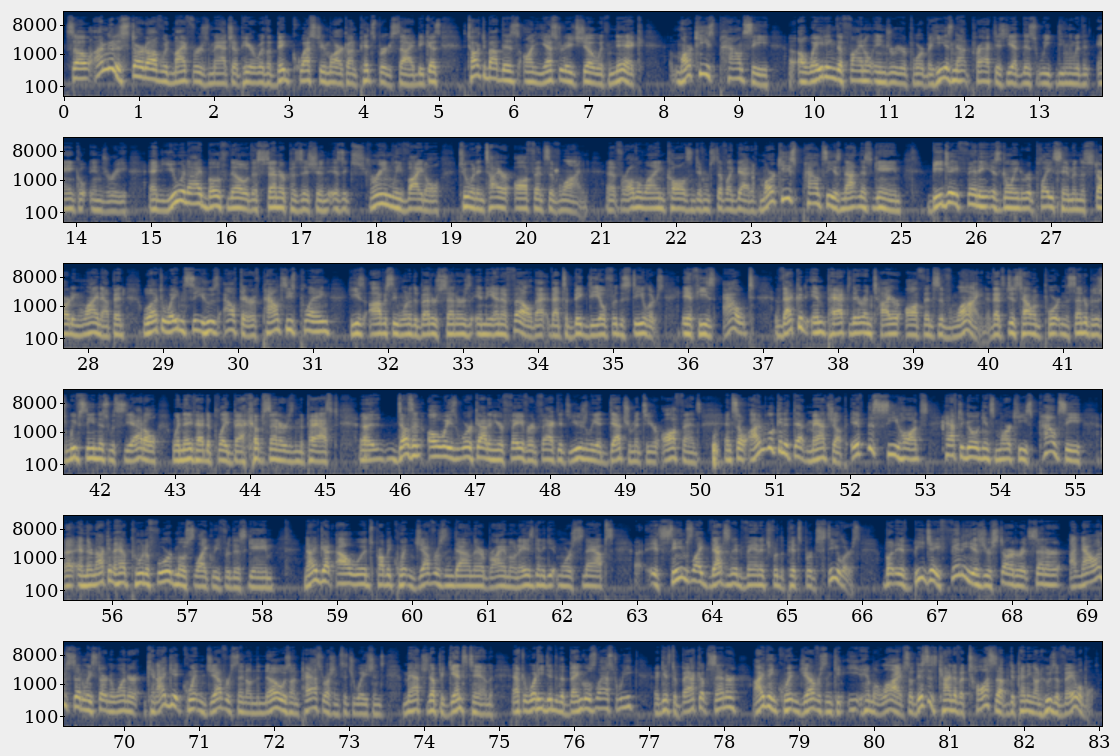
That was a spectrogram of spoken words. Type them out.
So I'm going to start off with my first matchup here with a big question mark on Pittsburgh's side because I talked about this on yesterday's show with Nick. Maurkice Pouncey awaiting the final injury report, but he has not practiced yet this week dealing with an ankle injury. And you and I both know the center position is extremely vital to an entire offensive line uh, for all the line calls and different stuff like that. If Maurkice Pouncey is not in this game, BJ Finney is going to replace him in the starting lineup, and we'll have to wait and see who's out there. If Pouncey's playing, he's obviously one of the better centers in the NFL. That that's a big deal for the Steelers. If he's out, that could impact their entire offensive line. That's just how important the center position. We've seen this with Seattle when they've had to play backup centers in the past. Uh, doesn't always work out in your favor. In fact, it's usually a detriment to your offense. And so I'm looking at that matchup. If the Seahawks have to go against Maurkice Pouncey uh, and they're not going to have Poona Ford most likely for this game. Now you've got Al Woods, probably Quinton Jefferson down there. Bryan Mone is going to get more snaps. Uh, it seems like that's an advantage for the Pittsburgh Steelers. But if BJ Finney is your starter at center, now I'm suddenly starting to wonder can I get Quinton Jefferson on the nose on pass rushing situations matched up against him after what he did to the Bengals last week against a backup center? I think Quinton Jefferson can eat him alive. So this is kind of a toss up depending on who's available.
